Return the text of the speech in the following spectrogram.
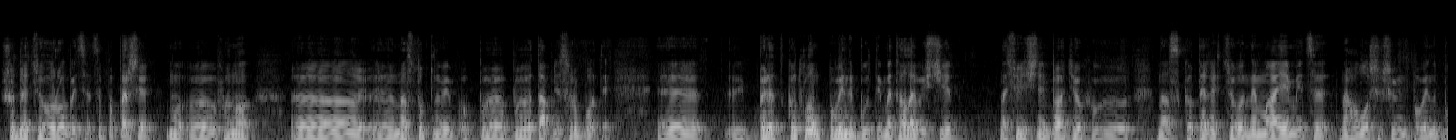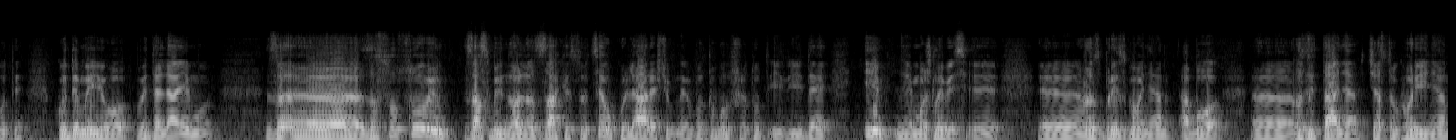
Що для цього робиться? Це, по-перше, ну, е, воно наступної п- поетапність роботи. Перед котлом повинен бути металевий щит. На сьогоднішній багатьох у нас котельнях цього немає. Ми це наголошуємо, що він повинен бути. Куди ми його видаляємо? Е, застосовуємо засоби індивідуального захисту, це окуляри, щоб не бо тому, що тут йде і можливість е, е, розбризгування або розлітання часток горіння.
